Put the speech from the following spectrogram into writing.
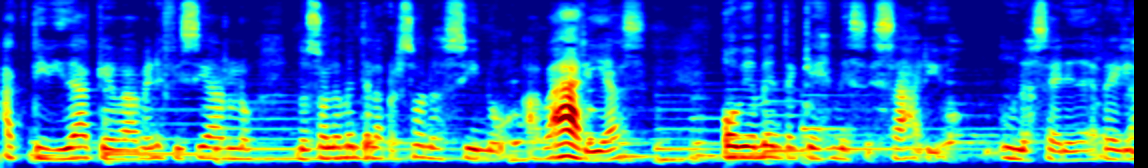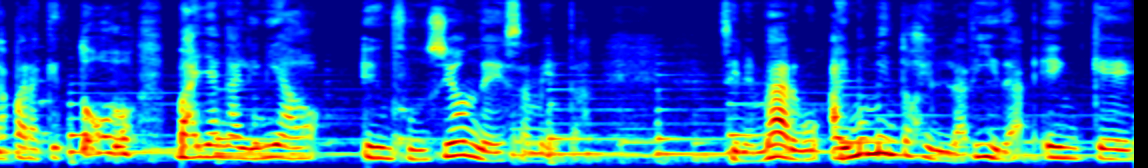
actividad que va a beneficiarlo no solamente a la persona, sino a varias, obviamente que es necesario una serie de reglas para que todos vayan alineados en función de esa meta. Sin embargo, hay momentos en la vida en que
